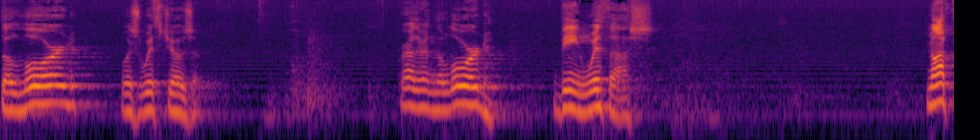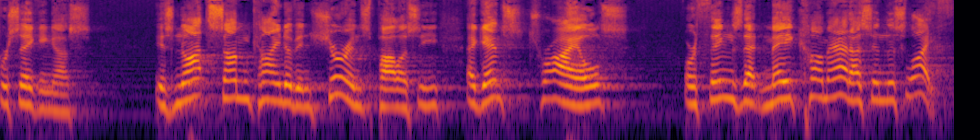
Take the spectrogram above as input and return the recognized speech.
The Lord was with Joseph. Brethren, the Lord being with us, not forsaking us, is not some kind of insurance policy against trials or things that may come at us in this life.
